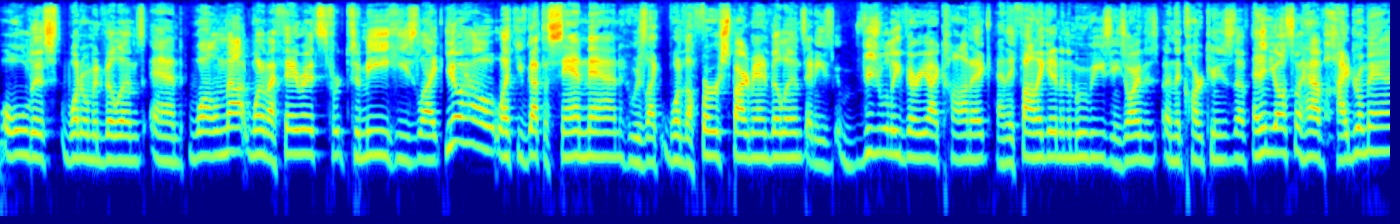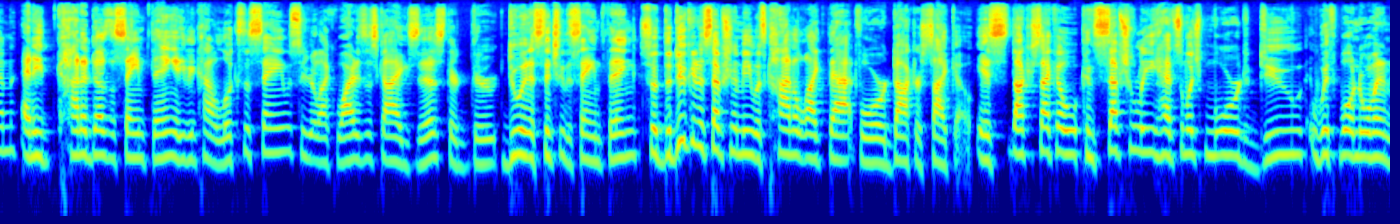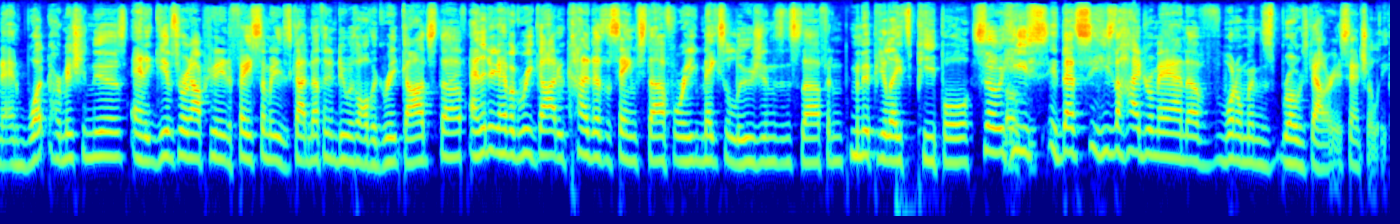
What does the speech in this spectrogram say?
oldest Wonder Woman villains. And while not one of my favorites, for to me, he's like you know how like you've got the Sandman, who is like one of the first Spider-Man villains, and he's visually very iconic. And they finally get him in the movies, and he's already in the, in the cartoons and stuff. And then you also have Hydro Man, and he kind of does the same thing, and even kind of looks the same. So you're like, why does this guy exist? They're they're doing essentially the same thing. So the Duke of Deception to me was kind of like that for Doctor Psycho. Is Doctor Psycho conceptually had so much more to do with Wonder Woman and what her mission is, and it gives her an opportunity to face somebody that's got nothing to do with all the Greek god stuff. And then you're gonna have a Greek god who kind of does the same stuff, where he makes illusions and stuff and manipulates people. So he's that's he's the Hydro Man of Wonder Woman's Rogues Gallery essentially.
